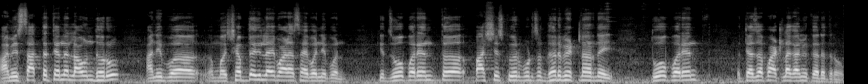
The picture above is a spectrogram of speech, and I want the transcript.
आम्ही सातत्यानं लावून धरू. आणि ब- म- शब्द दिला आहे बाळासाहेबांनी पण की जोपर्यंत पाचशे स्क्वेअर फूटचं घर भेटणार नाही तोपर्यंत त्याचा पाठलाग आम्ही करत राहू.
